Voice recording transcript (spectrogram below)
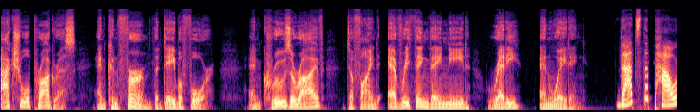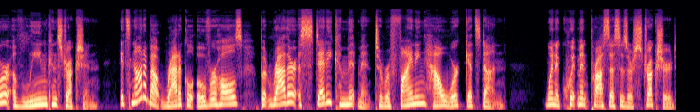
actual progress and confirmed the day before, and crews arrive to find everything they need ready and waiting. That's the power of lean construction. It's not about radical overhauls, but rather a steady commitment to refining how work gets done. When equipment processes are structured,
